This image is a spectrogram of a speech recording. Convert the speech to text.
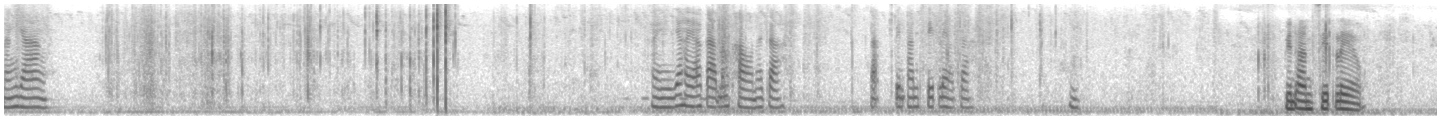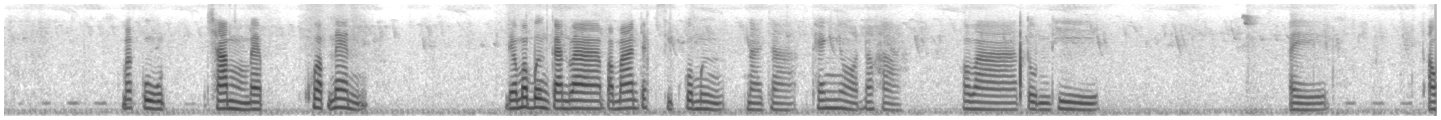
หนังยางอากาศมันเข่านะจ๊ะจะเป็นอันเสร็จแล้วจ้ะ เป็นอันเสร็จแล้วมะกรูดช่ำแบบควบแน่น เดี๋ยวมาเบิ่งกันว่าประมาณจักสิบกว่ามือน่าจะแท่งยอดเนาะค่ะ เพราะว่าต้นที่ไอเอา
